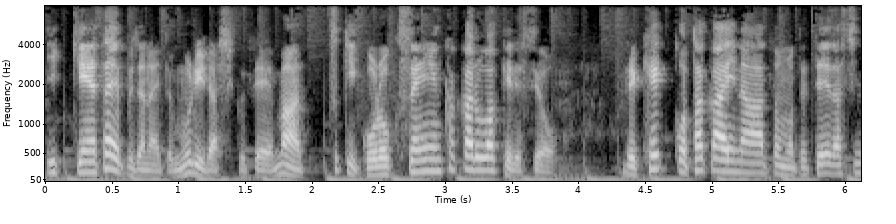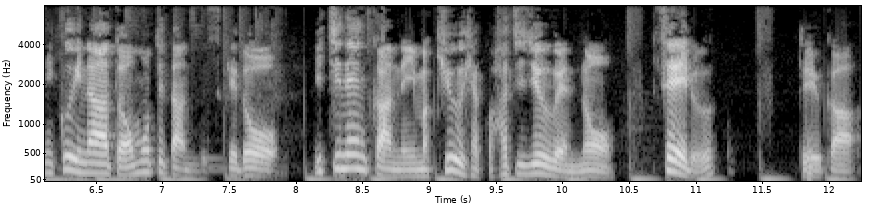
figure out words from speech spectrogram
ー、一軒家タイプじゃないと無理らしくて、まあ、月5、6000円かかるわけですよ。で、結構高いなと思って手出しにくいなとは思ってたんですけど、1年間ね、今980円のセールというか、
